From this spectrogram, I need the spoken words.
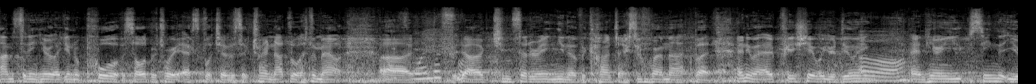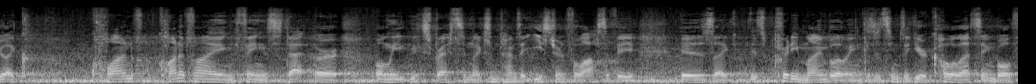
I'm sitting here like in a pool of celebratory expletives, like trying not to let them out. Uh, That's wonderful. Uh, considering you know the context of where I'm at. But anyway, I appreciate what you're doing Oh. and hearing you, seeing that you're like. Quantif- quantifying things that are only expressed in like sometimes like Eastern philosophy is like it's pretty mind blowing because it seems like you're coalescing both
